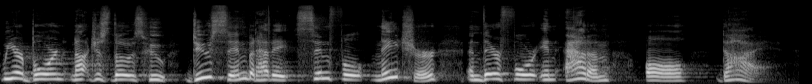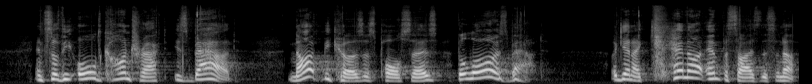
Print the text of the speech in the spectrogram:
We are born not just those who do sin, but have a sinful nature, and therefore in Adam all die. And so the old contract is bad. Not because, as Paul says, the law is bad. Again, I cannot emphasize this enough.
